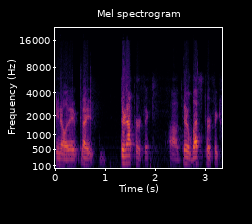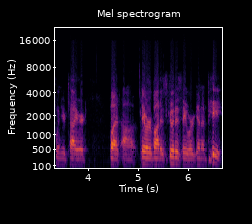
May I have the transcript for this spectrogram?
you know, they, they're not perfect. Uh, they're less perfect when you're tired, but uh, they were about as good as they were going to be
